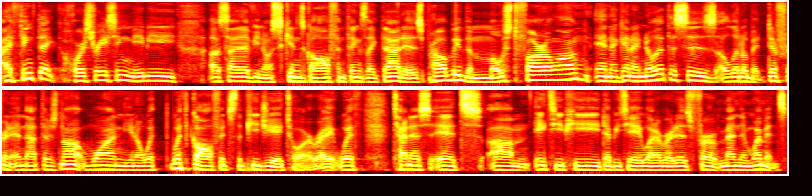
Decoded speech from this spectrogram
I think that horse racing, maybe outside of you know skins golf golf and things like that is probably the most far along. And again, I know that this is a little bit different in that there's not one, you know, with, with golf, it's the PGA Tour, right? With tennis, it's um, ATP, WTA, whatever it is for men and women's.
